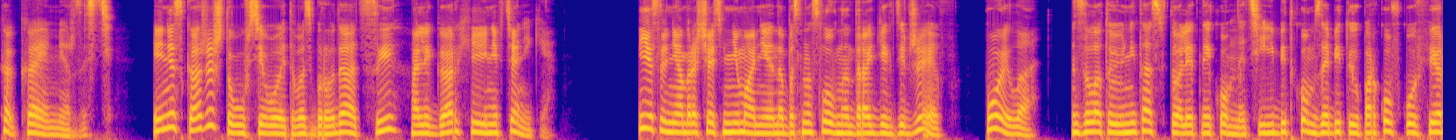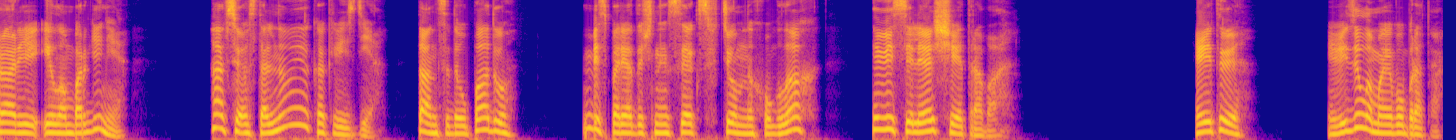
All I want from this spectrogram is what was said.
Какая мерзость. И не скажешь, что у всего этого сброда отцы, олигархи и нефтяники. Если не обращать внимания на баснословно дорогих диджеев, пойло, золотой унитаз в туалетной комнате и битком забитую парковку Феррари и Ламборгини, а все остальное, как везде. Танцы до упаду, беспорядочный секс в темных углах, Веселящая трава. «Эй ты, видела моего брата?»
